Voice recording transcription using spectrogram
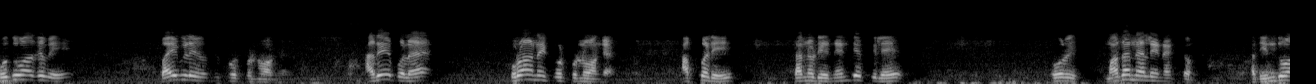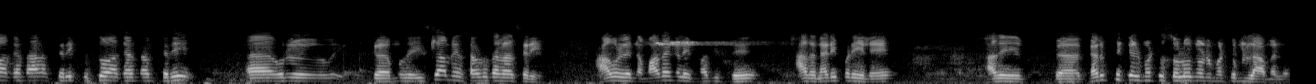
பொதுவாகவே பைபிளை வந்து கோட் பண்ணுவாங்க. அதே போல குரானை கோட் பண்ணுவாங்க. அப்படி தன்னுடைய நெஞ்சத்திலே ஒரு மத நல்லிணக்கம் அது இந்துவாக இருந்தாலும் சரி கிறிஸ்துவாக இருந்தாலும் சரி ஒரு இஸ்லாமிய சகோதரராலும் சரி அவர்கள் இந்த மதங்களை மதித்து அதன் அடிப்படையிலே அதை க- கருத்துக்கள் மட்டும் சொல்வதோடு மட்டும் இல்லாமல்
